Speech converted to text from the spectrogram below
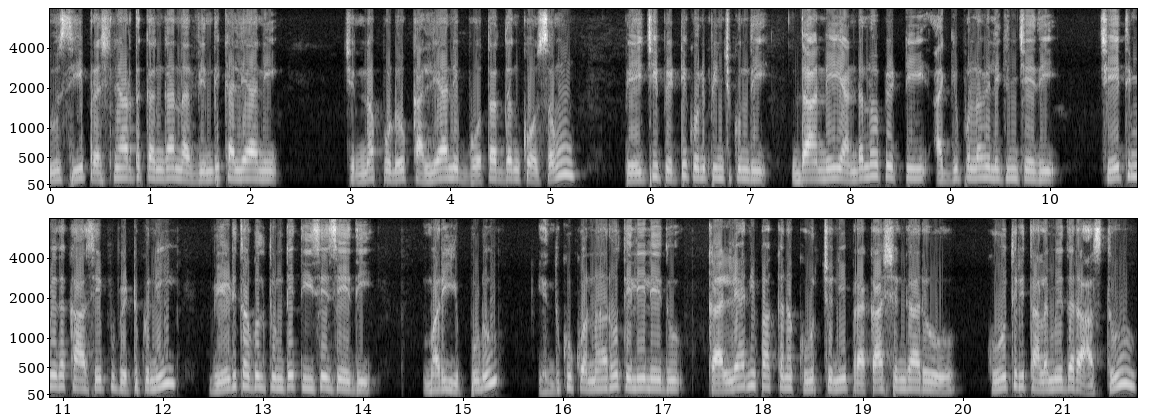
చూసి ప్రశ్నార్థకంగా నవ్వింది కళ్యాణి. చిన్నప్పుడు కళ్యాణి భూతద్దం కోసం పేచీ పెట్టి కొనిపించుకుంది. దాన్ని ఎండలో పెట్టి అగ్గిపుల్ల వెలిగించేది. చేతి మీద కాసేపు పెట్టుకుని వేడి తగులుతుంటే తీసేసేది. మరి ఇప్పుడు ఎందుకు కొన్నారో తెలియలేదు. కళ్యాణి పక్కన కూర్చుని ప్రకాశం గారు కూతురి తల మీద రాస్తూ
